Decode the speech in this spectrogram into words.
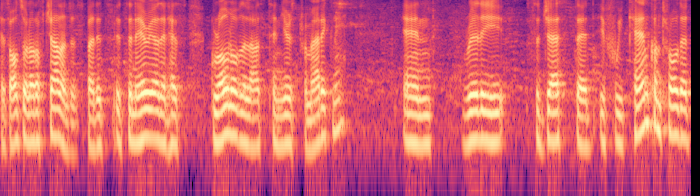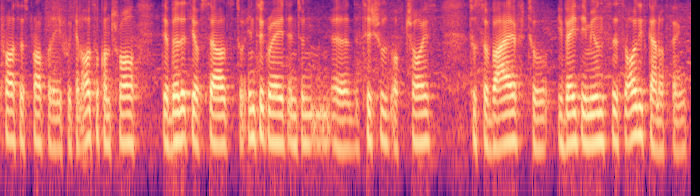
has also a lot of challenges, but it's, it's an area that has grown over the last 10 years dramatically and really suggests that if we can control that process properly, if we can also control the ability of cells to integrate into uh, the tissue of choice, to survive, to evade the immune system, all these kind of things,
